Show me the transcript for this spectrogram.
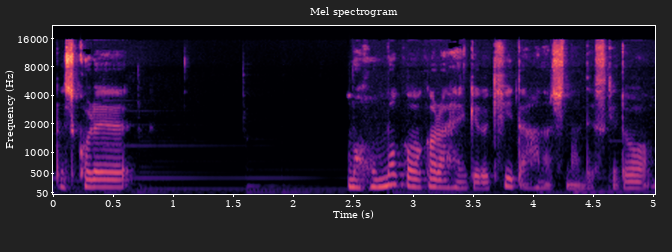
私これまあほんまか分からへんけど聞いた話なんですけど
